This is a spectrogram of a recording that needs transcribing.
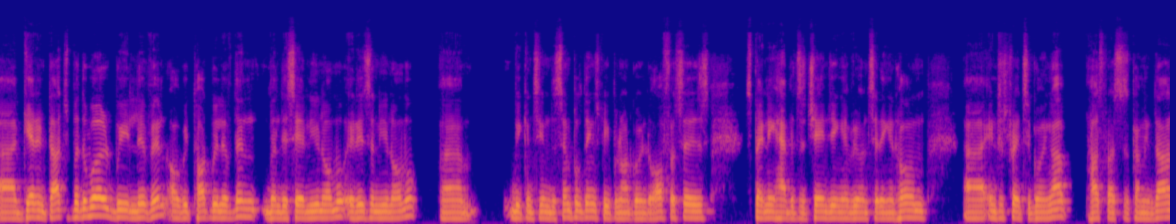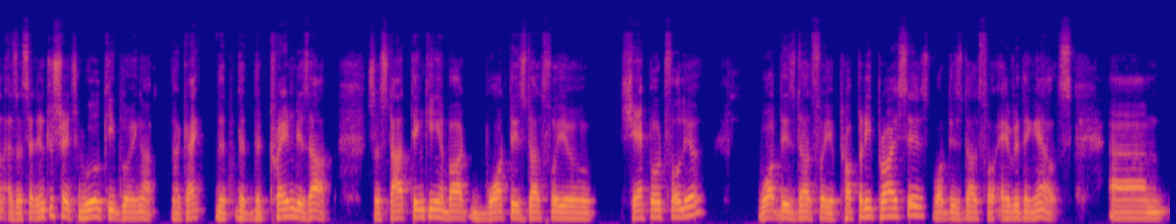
uh, get in touch. But the world we live in, or we thought we lived in, when they say a new normal, it is a new normal. Um, we can see in the simple things people not going to offices, spending habits are changing, everyone's sitting at home, uh, interest rates are going up, house prices coming down. As I said, interest rates will keep going up. Okay. The, the, the trend is up. So start thinking about what this does for your share portfolio, what this does for your property prices, what this does for everything else. Um,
